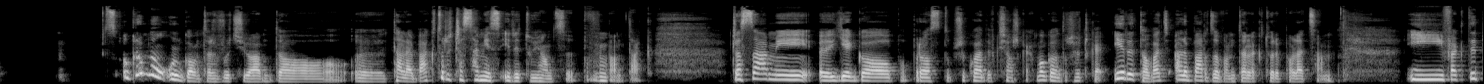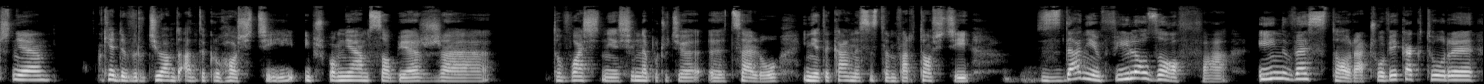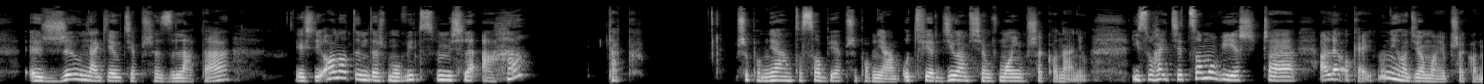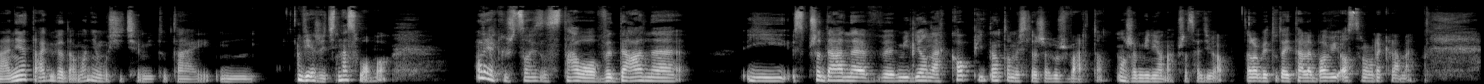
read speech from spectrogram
z ogromną ulgą też wróciłam do y, Taleba, który czasami jest irytujący, powiem wam tak. Czasami y, jego po prostu przykłady w książkach mogą troszeczkę irytować, ale bardzo wam te lektury polecam. I faktycznie kiedy wróciłam do antykruchości i przypomniałam sobie, że to właśnie silne poczucie y, celu i nietykalny system wartości, zdaniem filozofa, inwestora, człowieka, który y, żył na giełdzie przez lata, jeśli on o tym też mówi, to sobie myślę, aha, tak, przypomniałam to sobie, przypomniałam, utwierdziłam się w moim przekonaniu. I słuchajcie, co mówi jeszcze, ale okej, okay, no nie chodzi o moje przekonanie, tak, wiadomo, nie musicie mi tutaj mm, wierzyć na słowo. Ale jak już coś zostało wydane i sprzedane w milionach kopii, no to myślę, że już warto. Może milionach przesadziłam. Robię tutaj Talebowi ostrą reklamę.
